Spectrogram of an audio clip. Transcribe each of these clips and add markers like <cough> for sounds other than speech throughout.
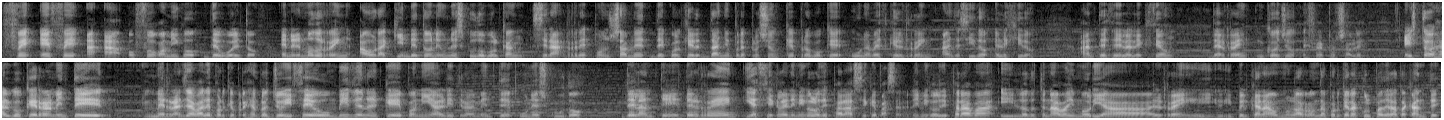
FFAA o Fuego Amigo devuelto. En el modo Rain, ahora quien detone un escudo volcán será responsable de cualquier daño por explosión que provoque una vez que el Rain haya sido elegido. Antes de la elección del Rain, Goyo es responsable. Esto es algo que realmente me raya, ¿vale? Porque, por ejemplo, yo hice un vídeo en el que ponía literalmente un escudo delante del rehén y hacía que el enemigo lo disparase. ¿Qué pasa? El enemigo lo disparaba y lo detonaba y moría el rehén y, y la ronda porque era culpa del atacante.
